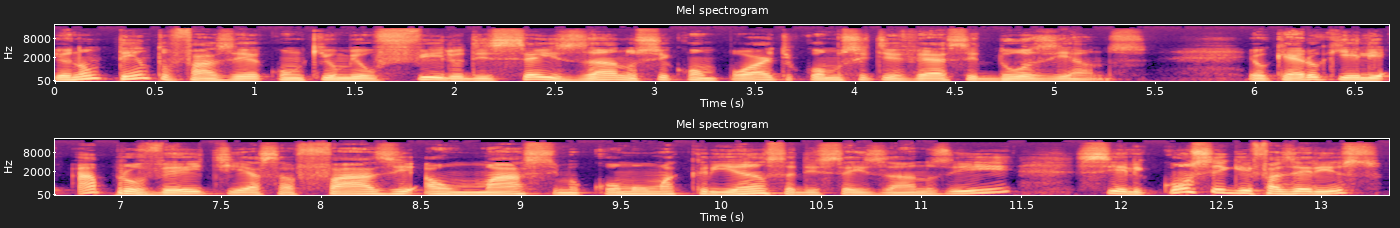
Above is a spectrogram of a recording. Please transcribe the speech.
eu não tento fazer com que o meu filho de seis anos se comporte como se tivesse 12 anos. Eu quero que ele aproveite essa fase ao máximo como uma criança de seis anos e, se ele conseguir fazer isso,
